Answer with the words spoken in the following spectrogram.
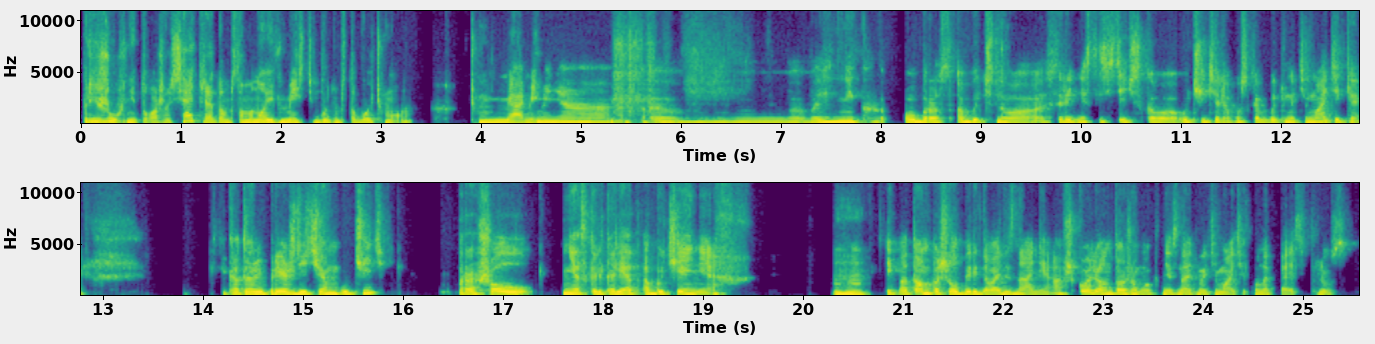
прижухни тоже. Сядь рядом со мной, и вместе будем с тобой чмом. Чмями. У меня э, возник образ обычного среднестатистического учителя, пускай будет математики, который прежде чем учить, прошел несколько лет обучения. Угу. И потом пошел передавать знания. А в школе он тоже мог не знать математику на 5 плюс.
